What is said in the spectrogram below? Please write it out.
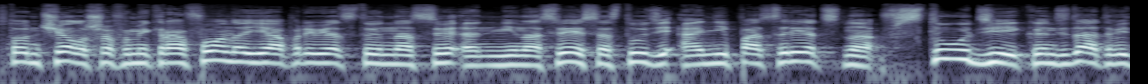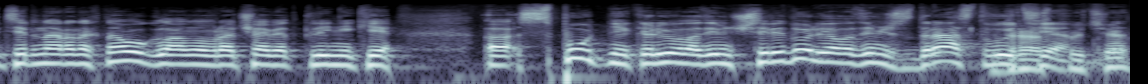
Антон Челышев у микрофона. Я приветствую на свя... не на связи со студией, а непосредственно в студии кандидата ветеринарных наук, главного врача ветклиники э, «Спутник» Илью Владимирович Середу. Илья Владимирович, здравствуйте. Здравствуйте.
